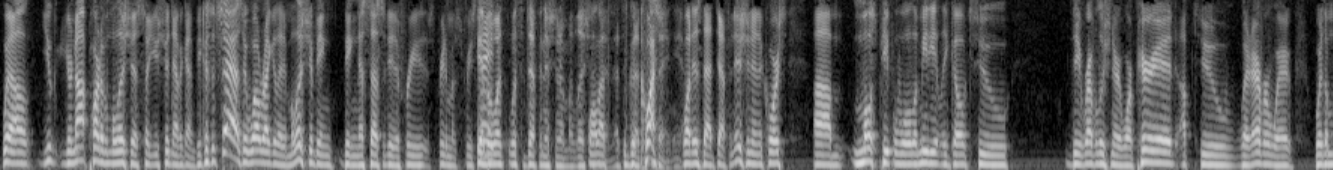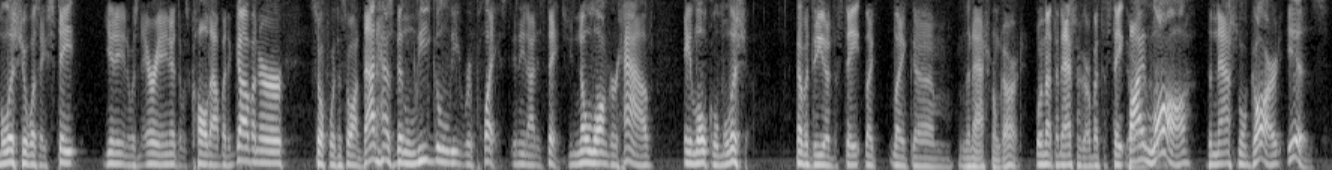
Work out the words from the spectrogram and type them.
well, you you're not part of a militia, so you shouldn't have a gun because it says a well-regulated militia being being necessity to free freedom of free state. Yeah, but what's, what's the definition of militia? well, then? that's, a good the question. thing, yeah. What is that definition? And of course, um, most people will immediately go to the Revolutionary War period up to whatever, where where the militia was a state unit, and it was an area unit that was called out by the governor, so forth and so on. That has been legally replaced in the United States. You no longer have a local militia. No, but do you have the state like like um The National Guard. well not the National Guard but the state By guard? law, the National Guard is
